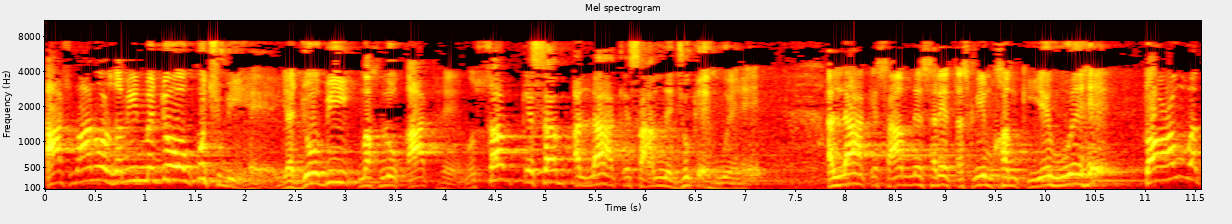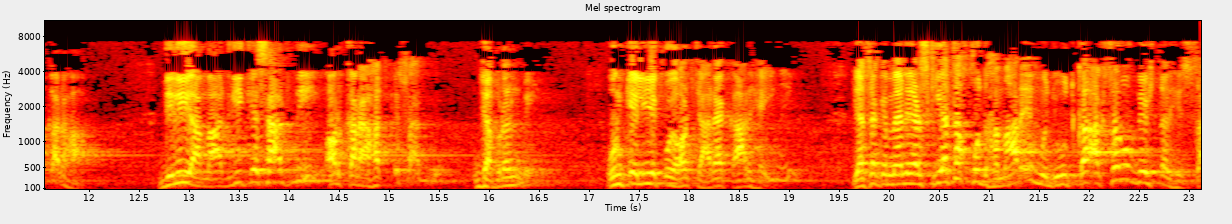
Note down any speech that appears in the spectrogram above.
آسمان اور زمین میں جو کچھ بھی ہے یا جو بھی مخلوقات ہیں، وہ سب کے سب اللہ کے سامنے جھکے ہوئے ہیں۔ اللہ کے سامنے سر تسلیم خم کیے ہوئے ہیں۔ تو و کرہا دلی آمادگی کے ساتھ بھی اور کراہت کے ساتھ بھی، جبرن بھی۔ ان کے لیے کوئی اور چارہ کار ہے ہی نہیں۔ جیسا کہ میں نے ارض کیا تھا، خود ہمارے وجود کا اکثر و بیشتر حصہ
